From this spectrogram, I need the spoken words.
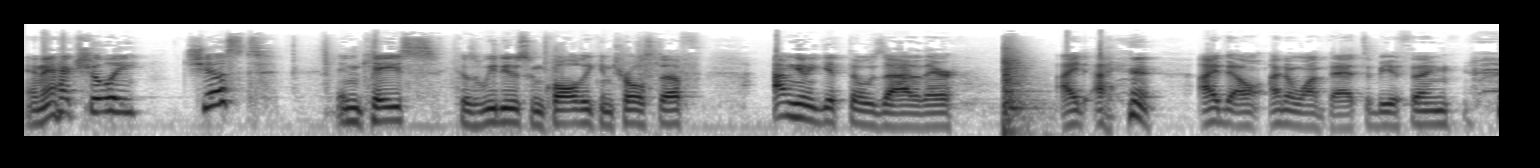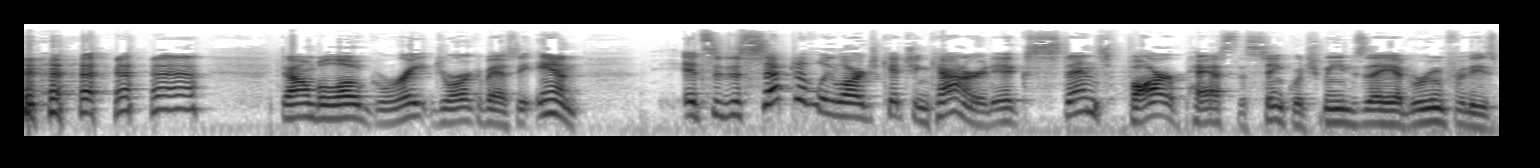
And actually, just in case, because we do some quality control stuff, I'm going to get those out of there. I, I, I don't. I don't want that to be a thing. Down below, great drawer capacity. And it's a deceptively large kitchen counter. It extends far past the sink, which means they had room for these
